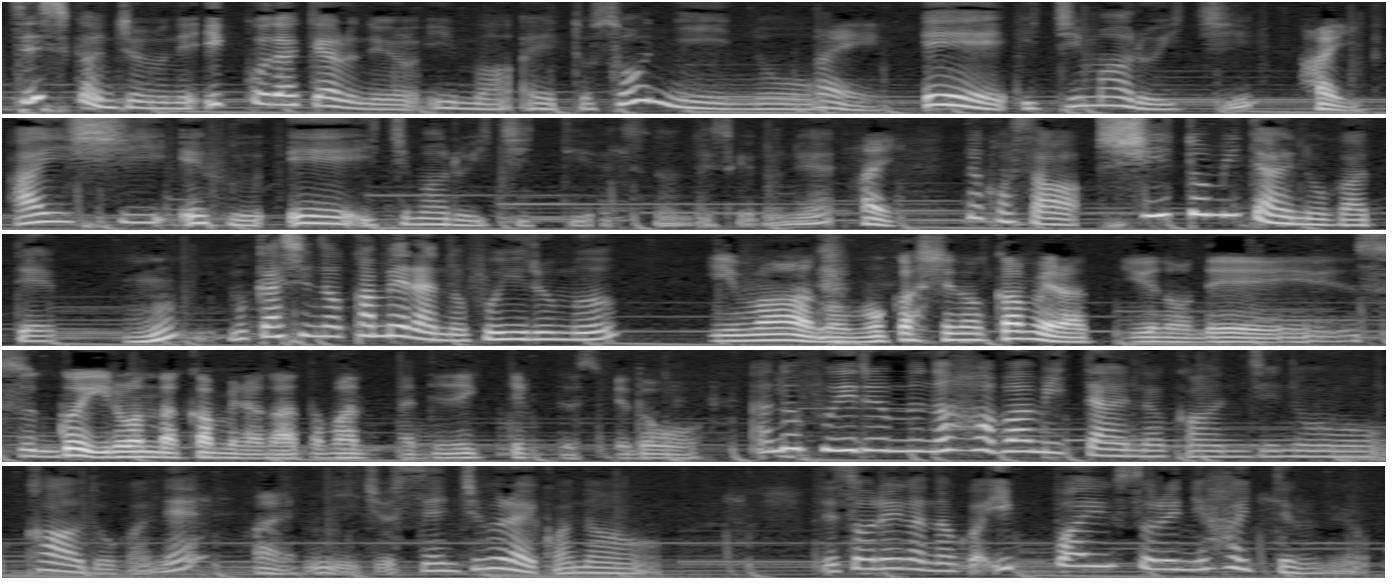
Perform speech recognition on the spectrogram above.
ジェシカンチもね1個だけあるのよ今、えっとソニーのはい。A101 はい。ICF-A101 っていうやつなんですけどね、はいなんかさシートみたいのがあってん？昔のカメラのフィルム今、あの、昔のカメラっていうので、すっごいいろんなカメラが頭に出てきてるんですけど、あのフィルムの幅みたいな感じのカードがね、はい。2 0センチぐらいかな。でそれがなんかいっぱいそれに入ってるのよ。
